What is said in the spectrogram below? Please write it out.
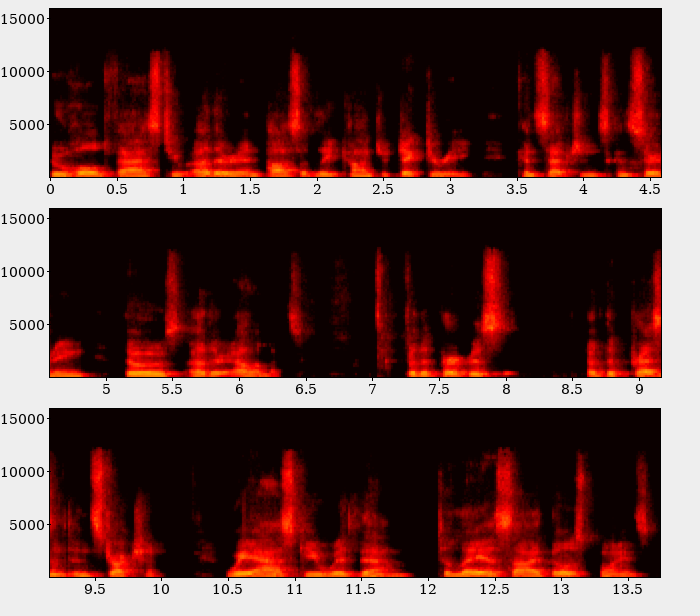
who hold fast to other and possibly contradictory conceptions concerning those other elements. For the purpose of the present instruction, we ask you with them to lay aside those points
